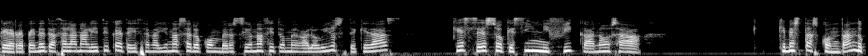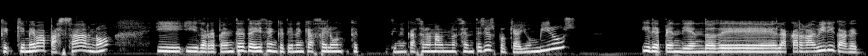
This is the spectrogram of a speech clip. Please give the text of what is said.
que de repente te hacen la analítica y te dicen hay una seroconversión a citomegalovirus y te quedas, ¿qué es eso? ¿Qué significa? ¿No? O sea, ¿qué me estás contando? ¿Qué, me va a pasar? ¿No? Y, de repente te dicen que tienen que hacer un, que tienen que hacer una amniocentesis porque hay un virus y dependiendo de la carga vírica que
